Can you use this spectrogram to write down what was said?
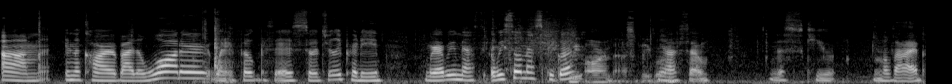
Um, in the car by the water when it focuses, so it's really pretty. Where are we? Mas- are we still in Massapequa? We are in Massapequa. Yeah. So this is cute. Little vibe.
